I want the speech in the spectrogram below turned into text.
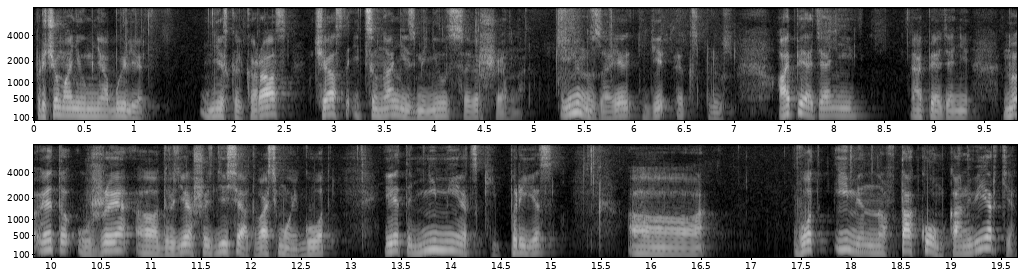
Причем они у меня были несколько раз, часто, и цена не изменилась совершенно. Именно за DX+. Опять они, опять они. Но это уже, э, друзья, 68 год. И это немецкий пресс. А, вот именно в таком конверте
